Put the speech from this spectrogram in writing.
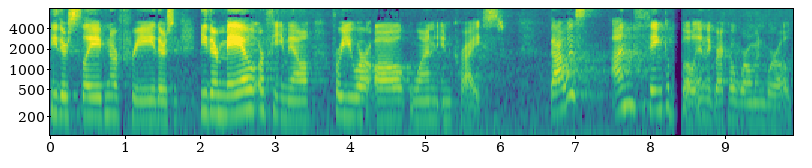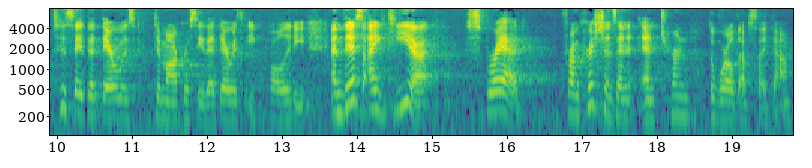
neither slave nor free. There's neither male or female for you are all one in Christ. That was unthinkable in the Greco Roman world to say that there was democracy, that there was equality. And this idea spread from Christians and, and turned the world upside down.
